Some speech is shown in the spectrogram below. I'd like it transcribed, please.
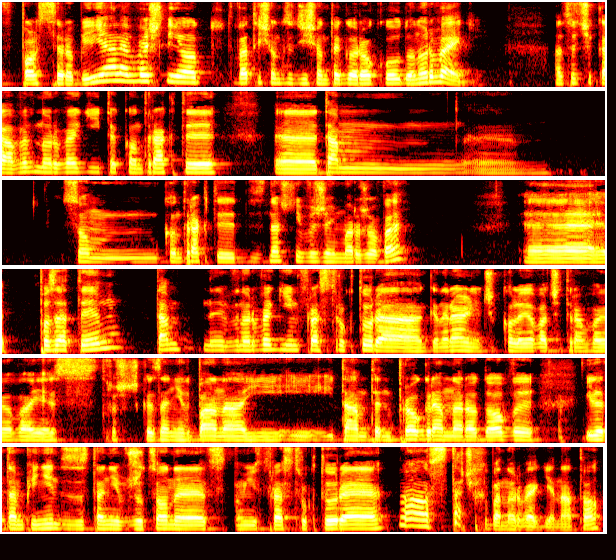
w Polsce robili, ale weszli od 2010 roku do Norwegii. A co ciekawe, w Norwegii te kontrakty e, tam są kontrakty znacznie wyżej marżowe. Poza tym tam w Norwegii infrastruktura generalnie, czy kolejowa, czy tramwajowa jest troszeczkę zaniedbana i, i, i, tam ten program narodowy, ile tam pieniędzy zostanie wrzucone w tą infrastrukturę, no stać chyba Norwegię na to.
